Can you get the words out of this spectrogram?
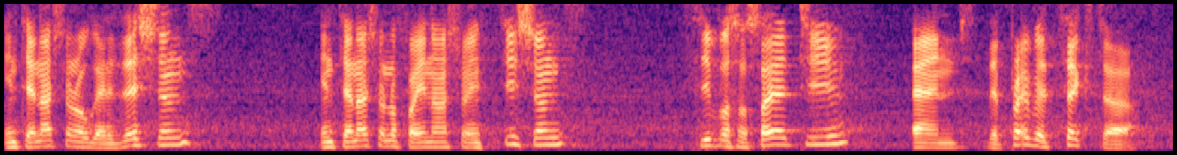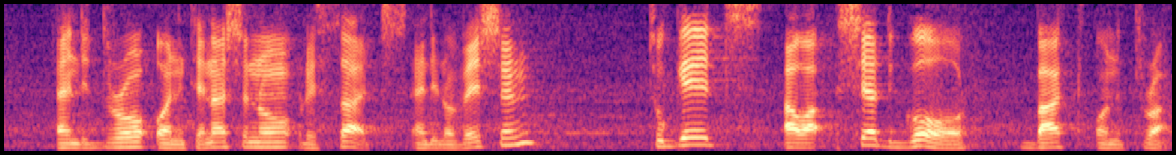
international organizations, international financial institutions, civil society, and the private sector, and draw on international research and innovation to get our shared goal back on track.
